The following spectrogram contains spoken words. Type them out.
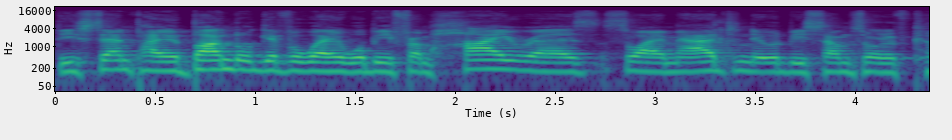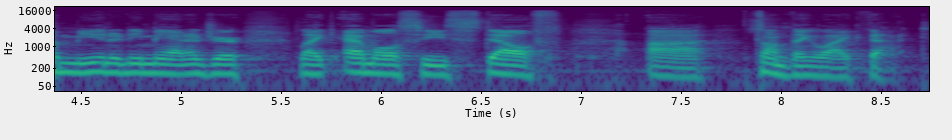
The Senpai bundle giveaway will be from Hi-Rez, so I imagine it would be some sort of community manager like MLC Stealth uh, something like that.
